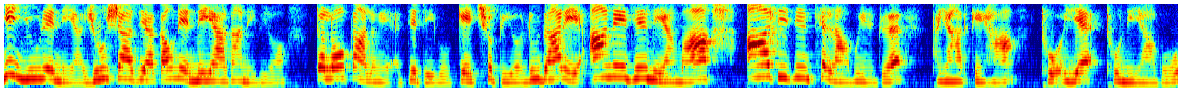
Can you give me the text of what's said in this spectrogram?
ညှဉ်းညူးတဲ့နေရာယွန်ရှာစရာကောင်းတဲ့နေရာကနေပြီးတော့တလောကလုံးရဲ့အပြစ်တွေကိုကယ်ချွတ်ပြီးတော့လူသားတွေအားနေခြင်းနေရာမှာအားကြီးခြင်းဖြစ်လာဖို့ရန်အတွက်ဘုရားသခင်ဟာထိုအရက်ထိုနေရာကို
